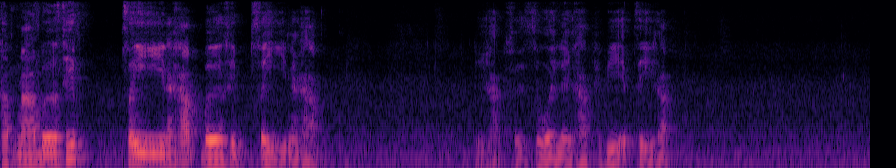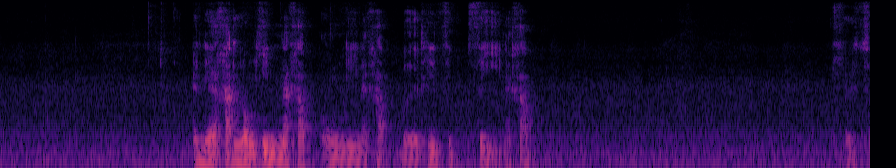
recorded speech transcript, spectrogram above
ถัดมาเบอร์สิบสี่นะครับ เบอร์สิบสี่นะครับ นี่ครับ สวยๆเลยครับพี่พีเอฟซีครับ เป็นเนื้อขันลงหินนะครับ องค์นี้นะครับ เบอร์ที่สิบสี่นะครับ ส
